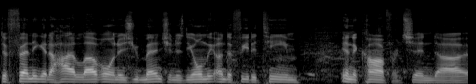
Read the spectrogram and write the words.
defending at a high level, and as you mentioned, is the only undefeated team in the conference. And uh,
